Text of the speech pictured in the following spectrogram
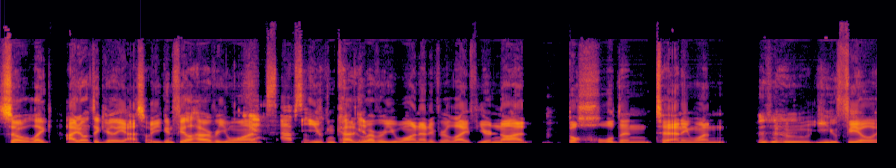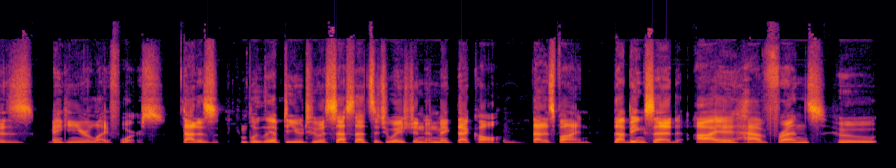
So, like, I don't think you're the asshole. You can feel however you want. yes, absolutely. You can cut Yep. whoever you want out of your life. You're not beholden to anyone Mhm. who you feel is making your life worse. That is completely up to you to assess that situation and make that call. That is fine. That being said, I have friends who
